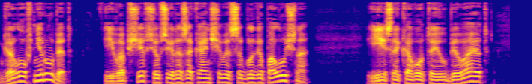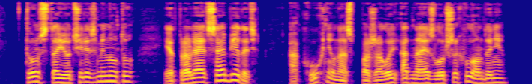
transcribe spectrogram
голов не рубят, и вообще все всегда заканчивается благополучно. Если кого-то и убивают, то он встает через минуту и отправляется обедать, а кухня у нас, пожалуй, одна из лучших в Лондоне».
